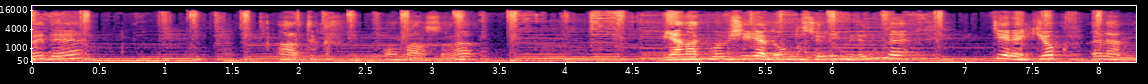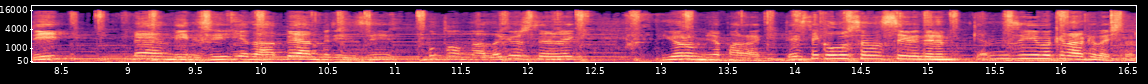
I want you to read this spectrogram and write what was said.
ve de artık ondan sonra bir an aklıma bir şey geldi onu da söyleyeyim mi dedim de gerek yok önemli değil beğendiğinizi ya da beğenmediğinizi butonlarla göstererek yorum yaparak destek olursanız sevinirim kendinize iyi bakın arkadaşlar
